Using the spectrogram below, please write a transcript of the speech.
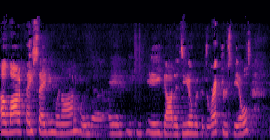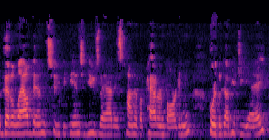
A lot of face saving went on when the AMPTP got a deal with the Directors Guild that allowed them to begin to use that as kind of a pattern bargaining for the WGA.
